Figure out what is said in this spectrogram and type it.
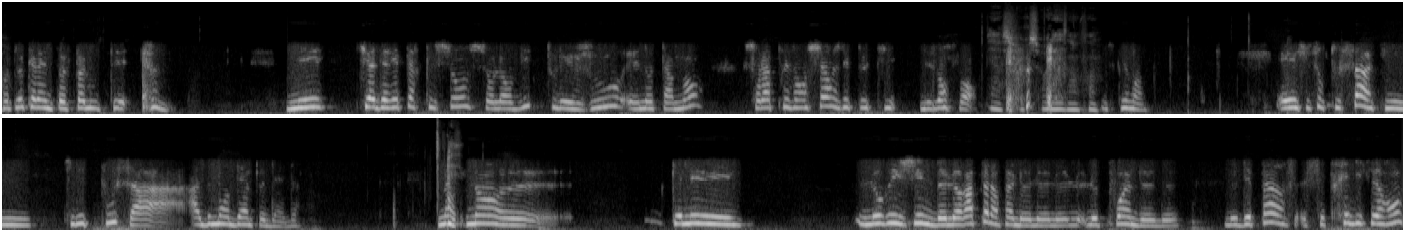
contre lequel elles ne peuvent pas lutter, mais qui a des répercussions sur leur vie de tous les jours et notamment sur la prise en charge des petits des enfants. Bien sûr, sur les enfants. Et c'est surtout ça qui, qui les pousse à, à demander un peu d'aide. Maintenant, euh, quelle est l'origine de leur appel, enfin le, le, le, le point de, de, le départ, c'est très différent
